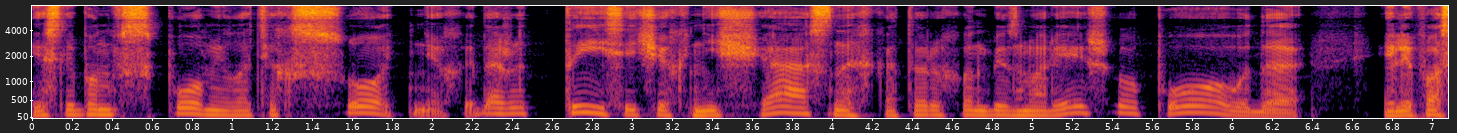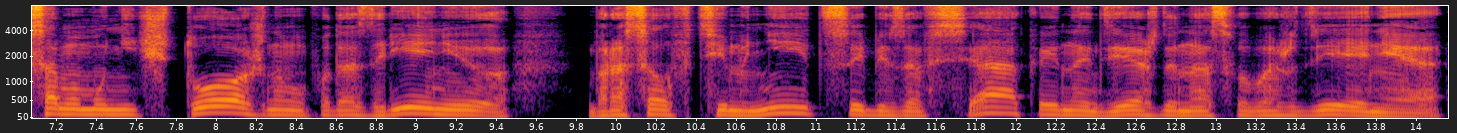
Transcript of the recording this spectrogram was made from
если бы он вспомнил о тех сотнях и даже тысячах несчастных, которых он без малейшего повода или по самому ничтожному подозрению бросал в темницы безо всякой надежды на освобождение,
